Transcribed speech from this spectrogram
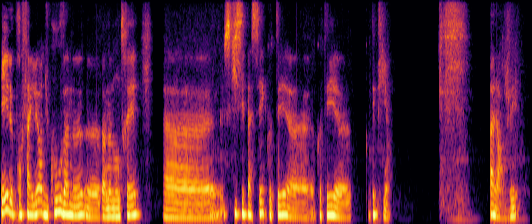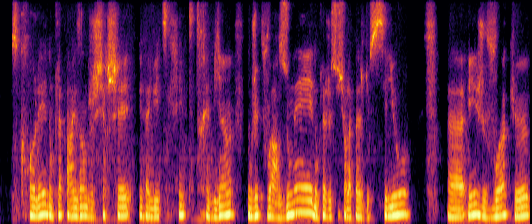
et le profiler, du coup, va me, euh, va me montrer euh, ce qui s'est passé côté, côté, côté client. Alors, je vais scroller. Donc là, par exemple, je cherchais Evaluate Script, très bien. Donc je vais pouvoir zoomer. Donc là, je suis sur la page de Celio et je vois que...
